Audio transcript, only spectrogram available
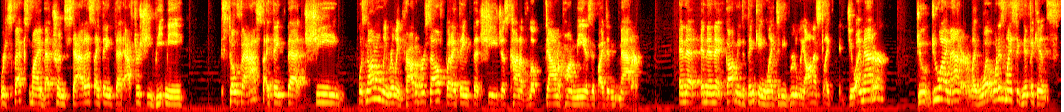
respects my veteran status. I think that after she beat me so fast, I think that she was not only really proud of herself, but I think that she just kind of looked down upon me as if I didn't matter. And that and then it got me to thinking, like to be brutally honest, like, do I matter? Do do I matter? Like what what is my significance?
